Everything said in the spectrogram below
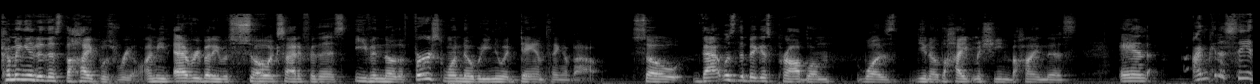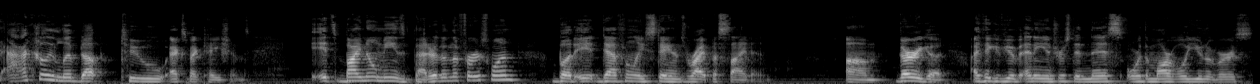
coming into this, the hype was real. I mean, everybody was so excited for this, even though the first one nobody knew a damn thing about. So that was the biggest problem was, you know, the hype machine behind this. And I'm going to say it actually lived up to expectations. It's by no means better than the first one, but it definitely stands right beside it. Um, very good. I think if you have any interest in this or the Marvel universe,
